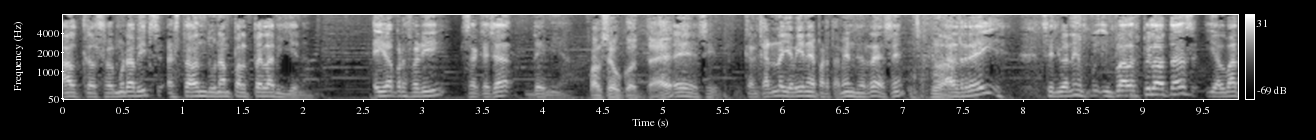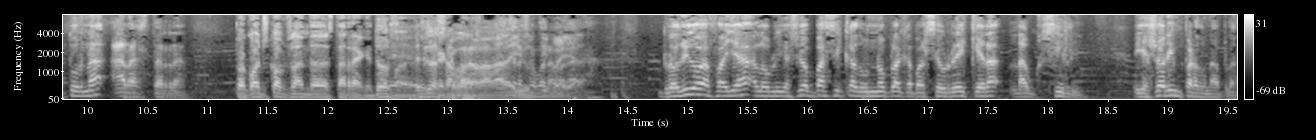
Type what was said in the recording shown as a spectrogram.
al que els almoravits estaven donant pel pèl a Villena. Ell va preferir saquejar Dènia. Pel seu compte, eh? Eh, sí, que encara no hi havia ni apartaments ni res, eh? Clar. El rei se li van inflar les pilotes i el va tornar a desterrar. Però quants cops l'han de desterrar, aquest home? és la segona clar. vegada i última ja. Rodrigo va fallar a l'obligació bàsica d'un noble cap al seu rei, que era l'auxili. I això era imperdonable.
